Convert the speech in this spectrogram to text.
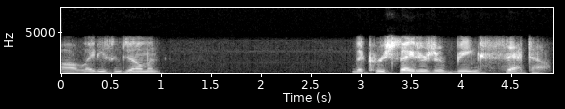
Uh, ladies and gentlemen, the Crusaders are being set up.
